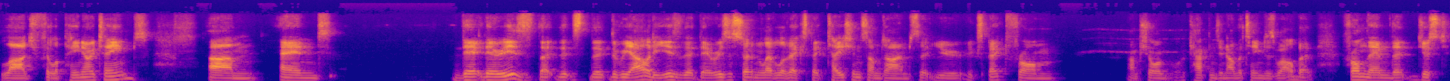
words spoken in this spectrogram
large Filipino teams, um, and there there is the, the the reality is that there is a certain level of expectation sometimes that you expect from. I'm sure it happens in other teams as well, but from them that just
